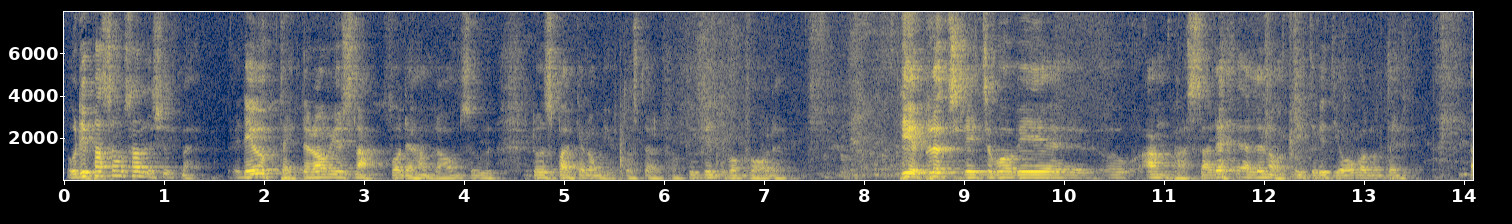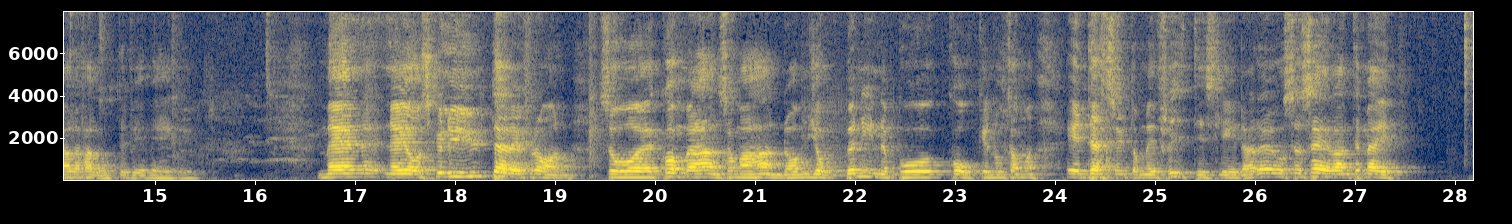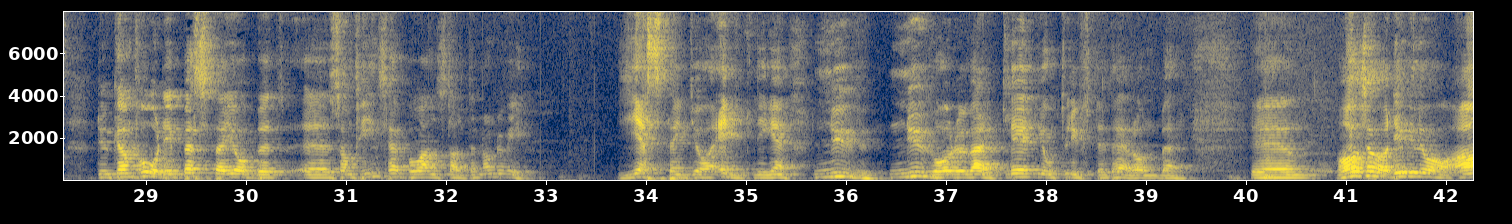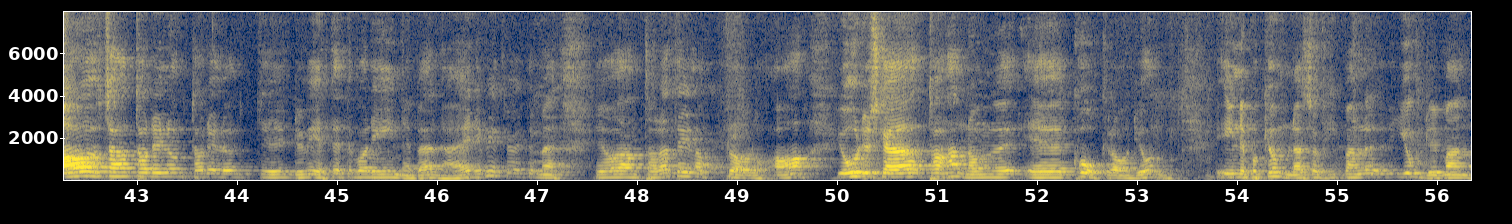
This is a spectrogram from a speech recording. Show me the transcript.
Och det passade oss alldeles utmärkt. Det upptäckte de ju snabbt vad det handlade om så då sparkade de ut oss därifrån. Fick vi inte vara kvar där. Helt plötsligt så var vi eh, anpassade eller något. Inte vet jag vad de tänkte. I alla fall åkte vi iväg ut. Men när jag skulle ut därifrån så eh, kommer han som har hand om jobben inne på kåken och som är dessutom är fritidsledare och så säger han till mig Du kan få det bästa jobbet eh, som finns här på anstalten om du vill. Yes, tänkte jag, äntligen! Nu, nu har du verkligen gjort lyftet här Holmberg. Ehm, ja, sa jag, det vill jag ha. Ja, sa han, ta det lugnt, ta det lugnt. Eh, du vet inte vad det innebär? Nej, det vet jag inte, men jag antar att det är något bra då. Ja, jo, du ska ta hand om eh, kåkradion. Inne på Kumla så fick man, gjorde man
